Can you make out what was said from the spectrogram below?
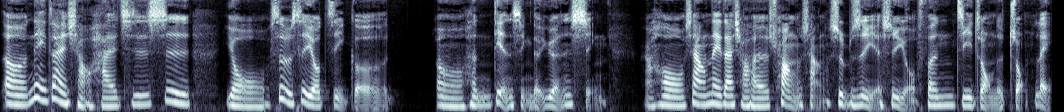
呃内在小孩其实是有，是不是有几个呃很典型的原型？然后像内在小孩的创伤，是不是也是有分几种的种类？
